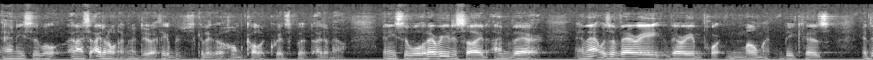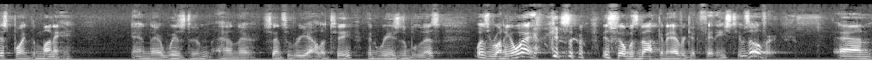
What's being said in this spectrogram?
And he said, Well, and I said, I don't know what I'm going to do. I think I'm just going to go home, call it quits, but I don't know. And he said, Well, whatever you decide, I'm there. And that was a very, very important moment because at this point, the money and their wisdom and their sense of reality and reasonableness was running away because this film was not going to ever get finished. It was over. And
